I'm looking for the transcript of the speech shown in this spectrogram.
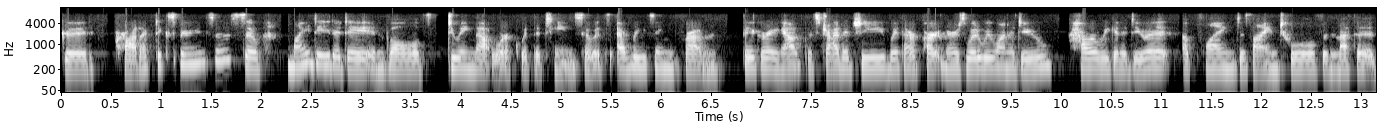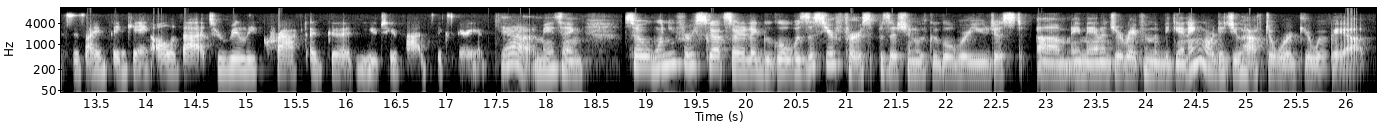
good product experiences. So my day to day involves doing that work with the team. So it's everything from figuring out the strategy with our partners. What do we want to do? How are we going to do it? Applying design tools and methods, design thinking, all of that to really craft a good YouTube ads experience. Yeah, amazing. So, when you first got started at Google, was this your first position with Google? Were you just um, a manager right from the beginning, or did you have to work your way up?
